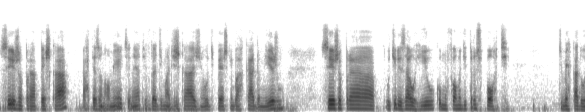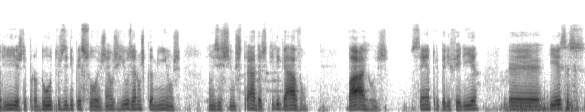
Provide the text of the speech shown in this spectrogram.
seja para pescar artesanalmente, né, atividade de mariscagem ou de pesca embarcada mesmo, seja para utilizar o rio como forma de transporte de mercadorias, de produtos e de pessoas. Né? Os rios eram os caminhos, não existiam estradas que ligavam bairros, centro e periferia, é, e esses,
